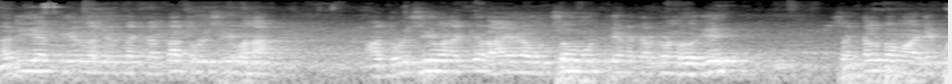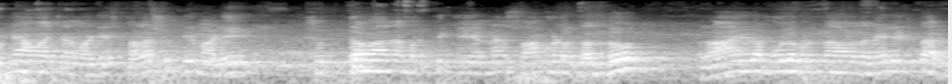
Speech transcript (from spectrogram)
ನದಿಯ ತೀರದಲ್ಲಿರ್ತಕ್ಕಂಥ ತುಳಸಿ ವನ. ಆ ತುಳಸಿ ವನಕ್ಕೆ ರಾಯರ ಉತ್ಸವ ಮೂರ್ತಿಯನ್ನು ಕರ್ಕೊಂಡು ಹೋಗಿ ಸಂಕಲ್ಪ ಮಾಡಿ, ಪುಣ್ಯವಾಚನ ಮಾಡಿ, ಸ್ಥಳ ಶುದ್ಧಿ ಮಾಡಿ, ಶುದ್ಧವಾದ ಮೃತ್ತಿಕೆಯನ್ನು ಸ್ವಾಮಿಗಳು ತಂದು ರಾಯರ ಮೂಲ ಬೃಂದಾವನದ ಮೇಲೆ ಇಡ್ತಾರೆ.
